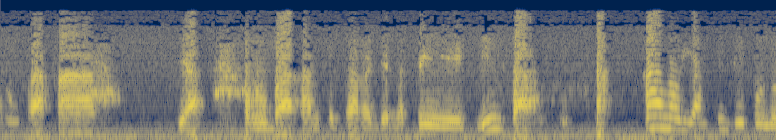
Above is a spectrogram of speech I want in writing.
perubahan, ya perubahan secara genetik bisa. Kalau yang 75%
